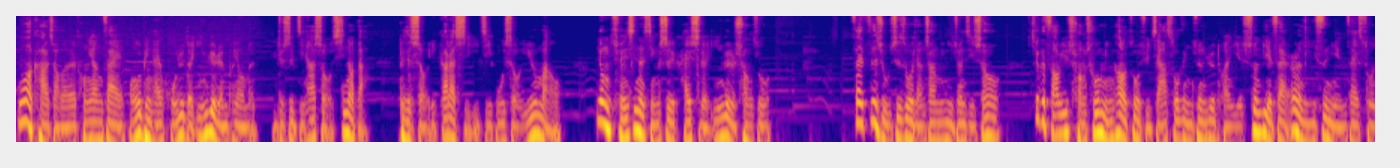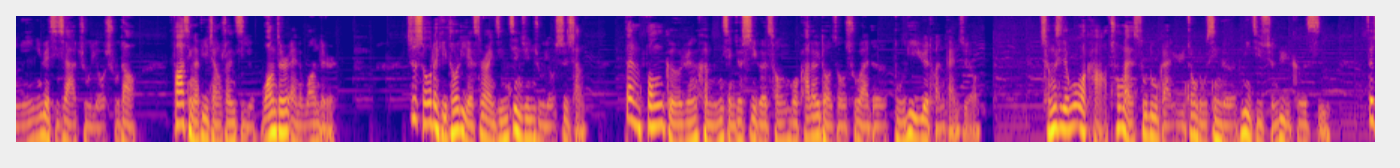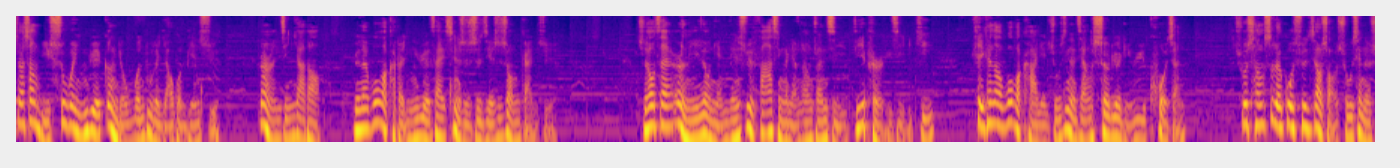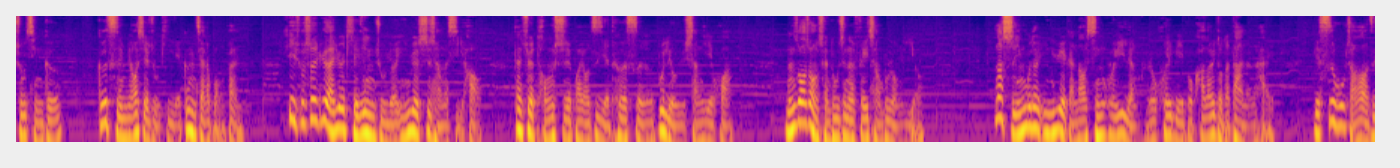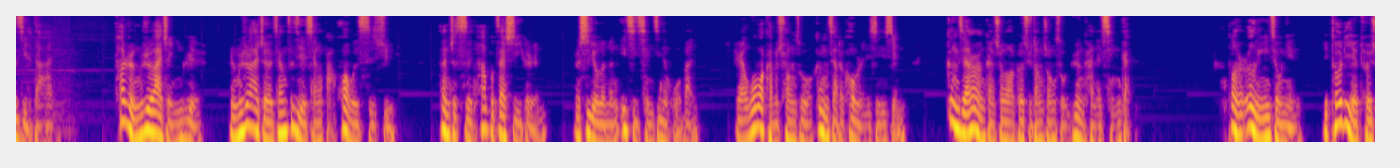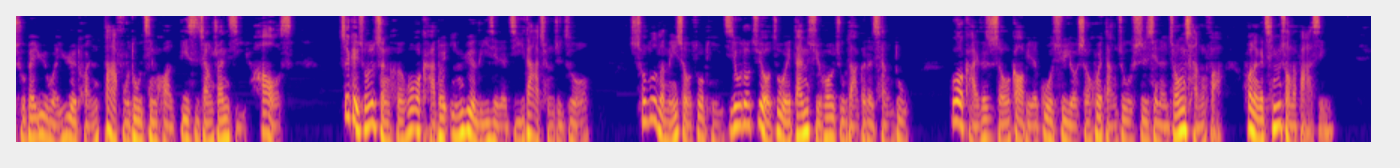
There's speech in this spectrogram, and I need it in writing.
沃卡找来了同样在网络平台活跃的音乐人朋友们，也就是吉他手 Shinoda、贝斯手 Igarashi 以及鼓手 Yumao。用全新的形式开始了音乐的创作，在自主制作两张迷你专辑之后，这个早已闯出名号的作曲家索林顿乐团也顺利在二零一四年在索尼音乐旗下主流出道，发行了第一张专辑《Wonder and Wonder》。这时候的 Hitori 虽然已经进军主流市场，但风格仍很明显就是一个从 Vocaloid 走出来的独立乐团感觉哦。承袭的沃瓦卡充满速度感与中毒性的密集旋律歌词。再加上比数位音乐更有温度的摇滚编曲，让人惊讶到，原来沃瓦卡的音乐在现实世界是这种感觉。之后在二零一六年连续发行了两张专辑《Deeper》以及《Iki》，可以看到沃瓦卡也逐渐的将涉猎领域扩展，除尝试了过去较少出现的抒情歌，歌词描写主题也更加的广泛，可以说是越来越贴近主流音乐市场的喜好，但却同时保有自己的特色而不流于商业化。能做到这种程度真的非常不容易哦。那时因为对音乐感到心灰意冷而挥别 Vocaloid 的大男孩，也似乎找到了自己的答案。他仍热爱着音乐，仍热爱着将自己的想法化为词曲。但这次他不再是一个人，而是有了能一起前进的伙伴。让沃瓦卡的创作更加的扣人心弦，更加让人感受到歌曲当中所蕴含的情感。到了二零一九年，Hitori 也推出被誉为乐团大幅度进化的第四张专辑《House》。这可以说是整合沃卡对音乐理解的集大成之作，收录的每首作品几乎都具有作为单曲或主打歌的强度。沃卡在这时候告别了过去有时候会挡住视线的中长发，换了个清爽的发型。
